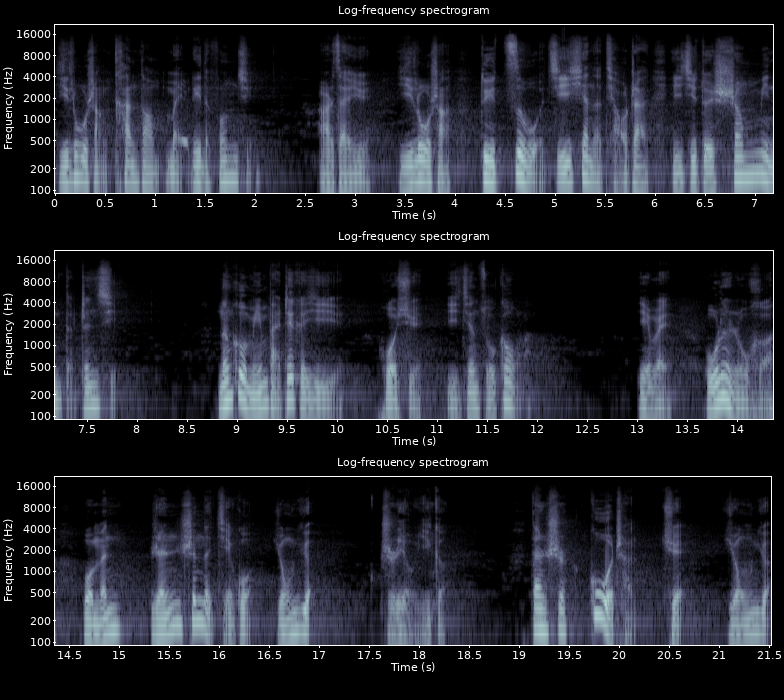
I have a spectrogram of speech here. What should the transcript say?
一路上看到美丽的风景，而在于一路上对自我极限的挑战以及对生命的珍惜。能够明白这个意义，或许已经足够了。因为无论如何，我们人生的结果永远只有一个，但是过程却永远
